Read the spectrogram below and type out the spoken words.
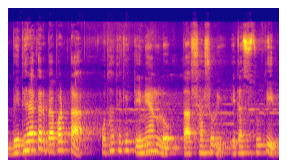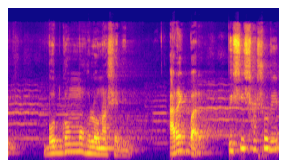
বেঁধে রাখার ব্যাপারটা কোথা থেকে টেনে আনলো তার শাশুড়ি, এটা শ্রুতির বোধগম্য হলো না সেদিন। আরেকবার পিসি শাশুড়ির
